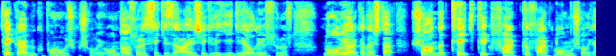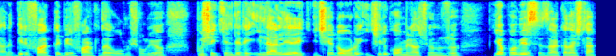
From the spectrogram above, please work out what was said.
Tekrar bir kupon oluşmuş oluyor. Ondan sonra 8'i aynı şekilde 7'ye alıyorsunuz. Ne oluyor arkadaşlar? Şu anda tek tek farklı farklı olmuş oluyor. Yani bir farklı bir farklı olmuş oluyor. Bu şekilde de ilerleyerek içe doğru ikili kombinasyonunuzu yapabilirsiniz arkadaşlar.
